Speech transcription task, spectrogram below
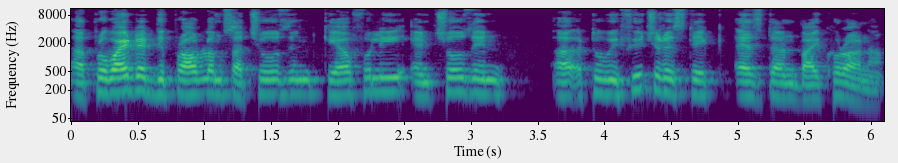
uh, provided the problems are chosen carefully and chosen uh, to be futuristic as done by Khorana.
